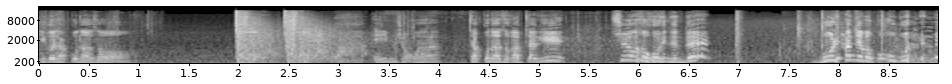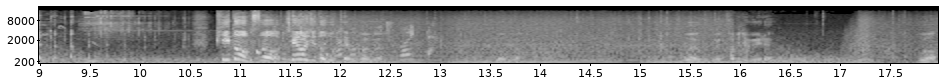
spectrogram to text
이거 잡고 나서. 와 에임 정화? 잡고 나서 갑자기 수영하고 있는데? 머리 한 대 맞고 어 뭐야? 피도 없어. 채우지도 못해. 뭐야 뭐야. 뭐야 뭐야? 뭐야 이거 왜 카빈이 왜 이래 뭐야 어,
